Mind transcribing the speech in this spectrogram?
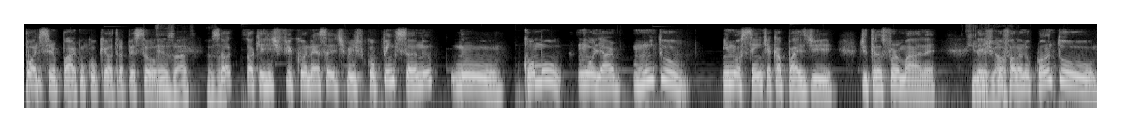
pode ser par com qualquer outra pessoa. Exato, exato. Só, só que a gente ficou nessa, tipo, a gente ficou pensando no como um olhar muito inocente é capaz de, de transformar, né? Que Daí a gente ficou falando o quanto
